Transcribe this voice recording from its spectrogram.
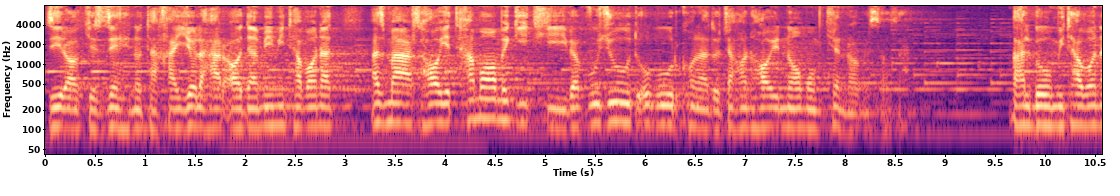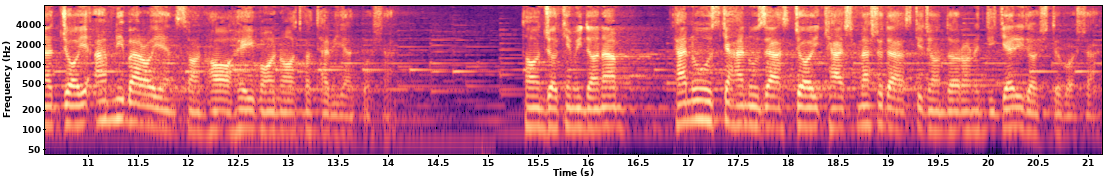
زیرا که ذهن و تخیل هر آدمی می‌تواند از مرزهای تمام گیتی و وجود عبور کند و جهانهای ناممکن را بسازد. قلب او می‌تواند جای امنی برای انسانها، حیوانات و طبیعت باشد. تا آنجا که می‌دانم هنوز که هنوز است جایی کشف نشده است که جانداران دیگری داشته باشد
